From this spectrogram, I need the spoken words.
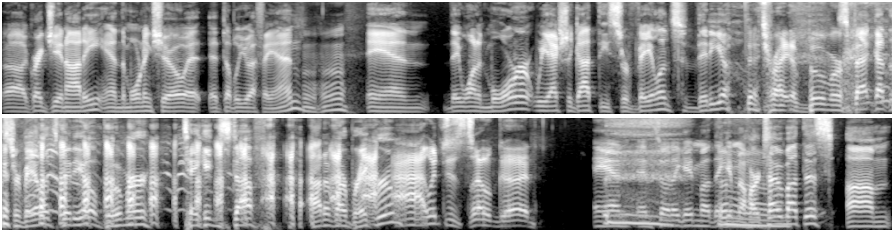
uh, Greg Giannotti and the morning show at, at WFAN, Mm-hmm. and they wanted more. We actually got the surveillance video. That's right. Of Boomer. Spec got the surveillance video of Boomer taking stuff out of our break room, Ah, which is so good. and and so they gave him a, they gave him a hard time about this. Um,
